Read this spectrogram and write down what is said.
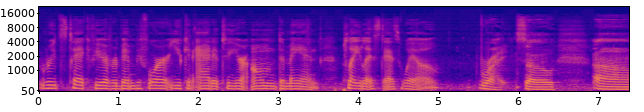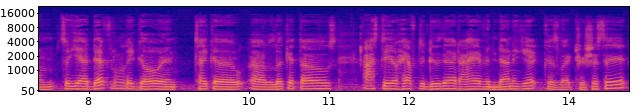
Roots Tech, if you've ever been before, you can add it to your own demand playlist as well. Right. So, um, so yeah, definitely go and take a, a look at those. I still have to do that. I haven't done it yet because, like Trisha said,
